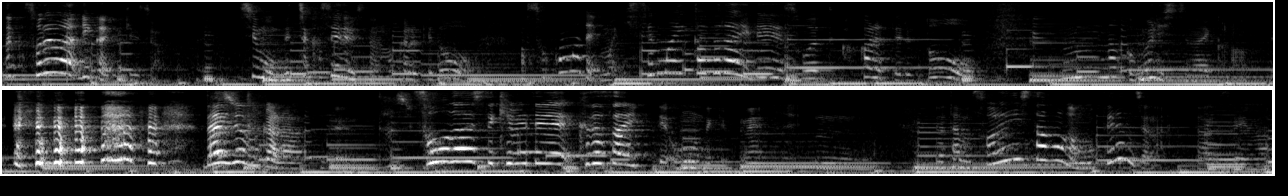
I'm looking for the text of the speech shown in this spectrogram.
なんかそれは理解できるじゃん。しもうめっちゃ稼いでる人なら分かるけどあそこまで、まあ、1000万以下ぐらいでそうやって書かれてるとうんなんか無理してないかなって。大丈夫かなみたいな確か相談して決めてくださいって思うんだけどね。うん。多分それにした方がモテるんじゃない？男性は。う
